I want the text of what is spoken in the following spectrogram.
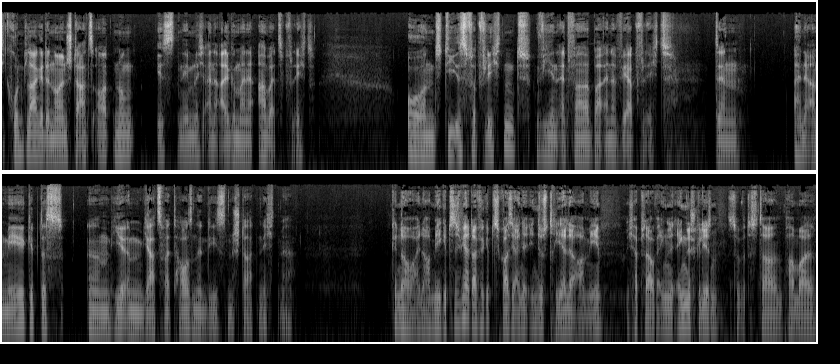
Die Grundlage der neuen Staatsordnung ist nämlich eine allgemeine Arbeitspflicht. Und die ist verpflichtend wie in etwa bei einer Wehrpflicht. Denn eine Armee gibt es ähm, hier im Jahr 2000 in diesem Staat nicht mehr. Genau, eine Armee gibt es nicht mehr, dafür gibt es quasi eine industrielle Armee. Ich habe es ja auf Engl Englisch gelesen, so wird es da ein paar Mal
